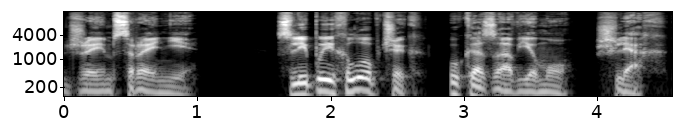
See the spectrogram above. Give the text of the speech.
Джеймс Ренні. Сліпий хлопчик указав йому шлях.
